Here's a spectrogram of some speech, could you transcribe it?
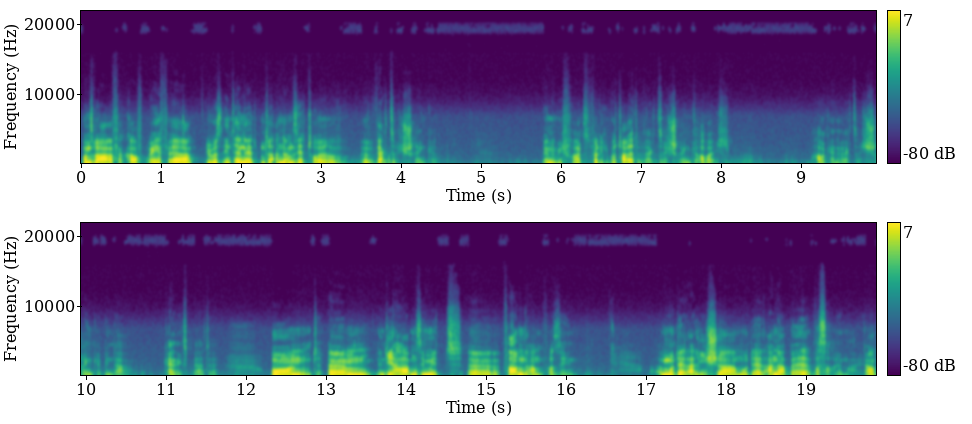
Und zwar verkauft Wayfair übers Internet unter anderem sehr teure äh, Werkzeugschränke. Wenn du mich fragst, völlig überteuerte Werkzeugschränke, aber ich habe keine Werkzeugschränke, bin da kein Experte. Und ähm, die haben sie mit äh, Frauennamen versehen. Modell Alicia, Modell Annabelle, was auch immer. Ja?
